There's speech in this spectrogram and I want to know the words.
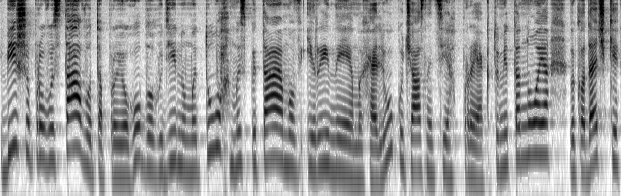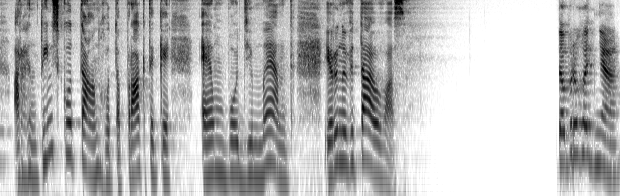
Більше про виставу та про його благодійну мету ми спитаємо в Ірини Михайлюк, учасниці проекту Мітаноя, викладачки аргентинського танго та практики ембодімент. Ірино, вітаю вас. Доброго дня.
